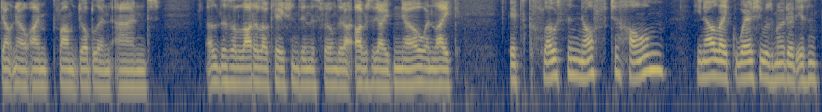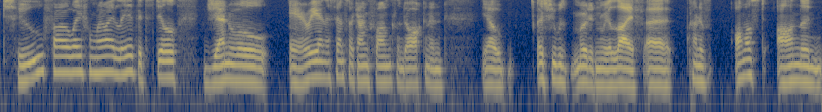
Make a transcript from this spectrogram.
don't know, I'm from Dublin, and uh, there's a lot of locations in this film that I, obviously I know, and like, it's close enough to home. You know, like where she was murdered isn't too far away from where I live. It's still general area in a sense. Like I'm from Clondalkin, and you know, as she was murdered in real life, uh, kind of almost on the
